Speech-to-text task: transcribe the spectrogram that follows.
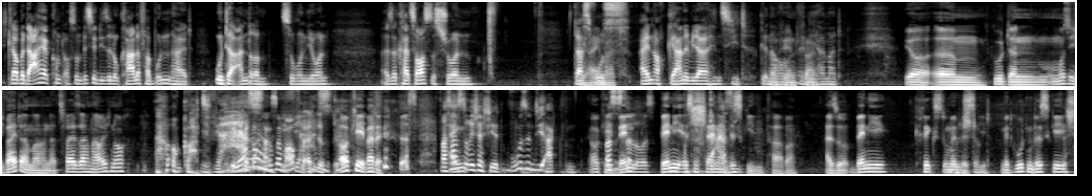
ich glaube, daher kommt auch so ein bisschen diese lokale Verbundenheit, unter anderem zur Union. Also Karlshorst ist schon das, wo es einen auch gerne wieder hinzieht, genau, Auf jeden in Fall. die Heimat. Ja, ähm, gut, dann muss ich weitermachen. Zwei Sachen habe ich noch. Oh Gott, wir hast doch du? langsam aufhören. hast. Okay, warte. Was, was hast Ein- du recherchiert? Wo sind die Akten? Okay, was ist ben, da los? Benny ist ein kleiner. Whisky-Liebhaber. Also Benny kriegst du mit Oh, das Whisky. stimmt. Mit gutem Whisky Das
